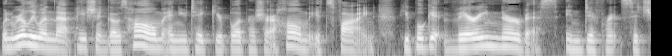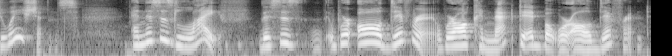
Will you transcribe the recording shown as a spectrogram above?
When really when that patient goes home and you take your blood pressure at home, it's fine. People get very nervous in different situations. And this is life. This is, we're all different. We're all connected, but we're all different.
